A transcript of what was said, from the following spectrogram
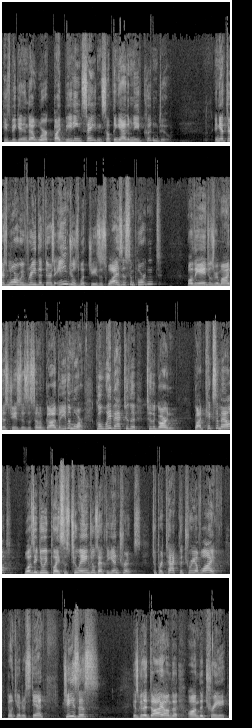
He's beginning that work by beating Satan, something Adam and Eve couldn't do. And yet there's more. We read that there's angels with Jesus. Why is this important? Well, the angels remind us Jesus is the Son of God, but even more, go way back to the, to the garden. God kicks him out. What does he do? He places two angels at the entrance to protect the tree of life. Don't you understand? Jesus is going to die on the, on the tree,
